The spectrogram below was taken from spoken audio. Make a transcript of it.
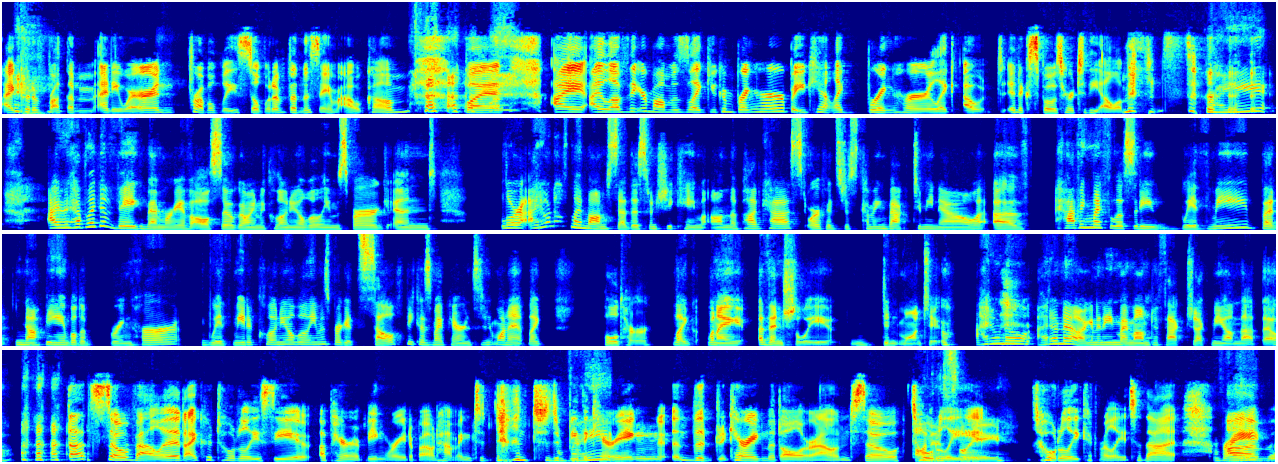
I could have brought them anywhere and probably still would have been the same outcome. But I I love that your mom was like, you can bring her, but you can't like bring her like out and expose her to the elements. right? I have like a vague memory of also going to Colonial Williamsburg. And Laura, I don't know if my mom said this when she came on the podcast or if it's just coming back to me now of having my Felicity with me, but not being able to bring her with me to Colonial Williamsburg itself because my parents didn't want to like hold her like when I eventually didn't want to. I don't know. I don't know. I'm going to need my mom to fact check me on that though. That's so valid. I could totally see a parent being worried about having to to be the carrying the carrying the doll around. So totally Honestly. totally can relate to that. Right? Um,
